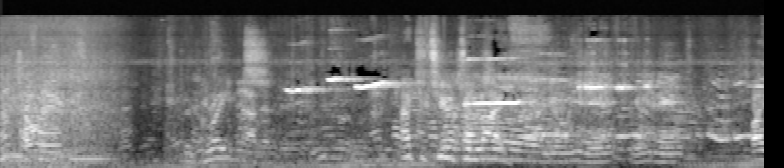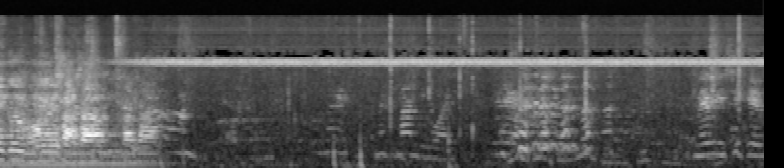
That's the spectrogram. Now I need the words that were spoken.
The great attitude to life. Maybe you should give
